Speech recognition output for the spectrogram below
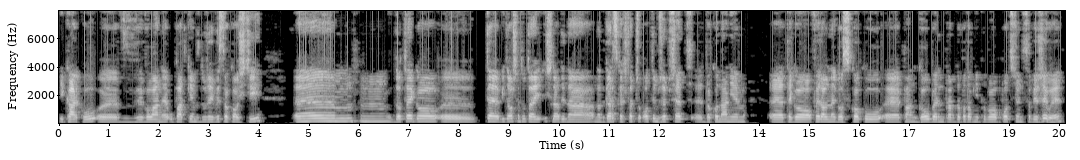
i karku e, wywołane upadkiem z dużej wysokości. Do tego te widoczne tutaj ślady na nadgarstkach świadczą o tym, że przed dokonaniem tego feralnego skoku pan Gobern prawdopodobnie próbował podciąć sobie żyły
